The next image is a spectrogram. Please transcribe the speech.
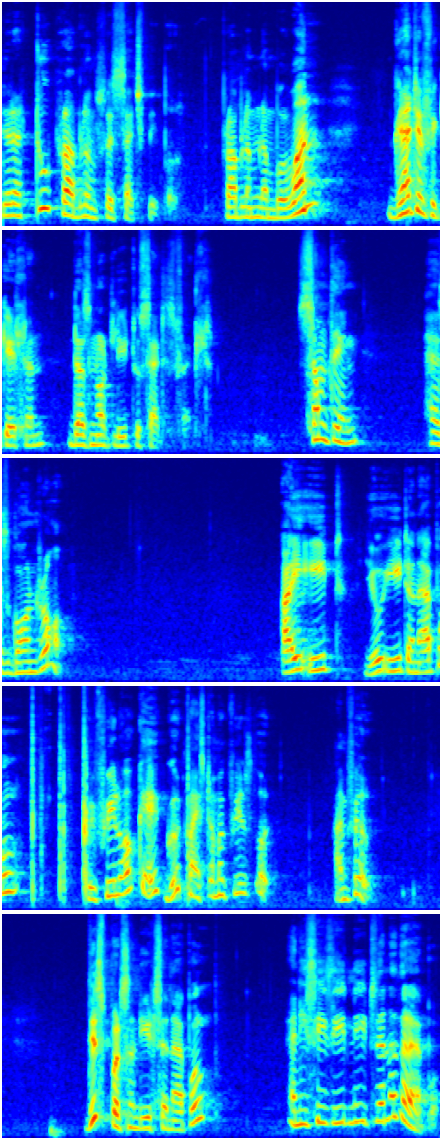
There are two problems with such people. Problem number one gratification does not lead to satisfaction. Something has gone wrong. I eat, you eat an apple, we feel okay, good, my stomach feels good. I'm filled. This person eats an apple and he sees he needs another apple.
